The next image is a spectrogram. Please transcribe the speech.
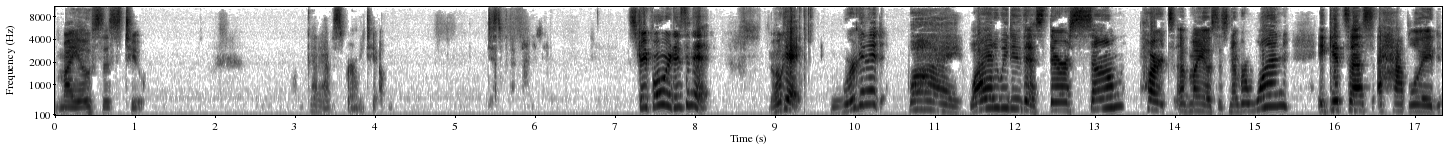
meiosis II. Got to have a spermy tail. Just for the fun of it. Straightforward, isn't it? Okay, we're going to, why? Why do we do this? There are some parts of meiosis. Number one, it gets us a haploid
